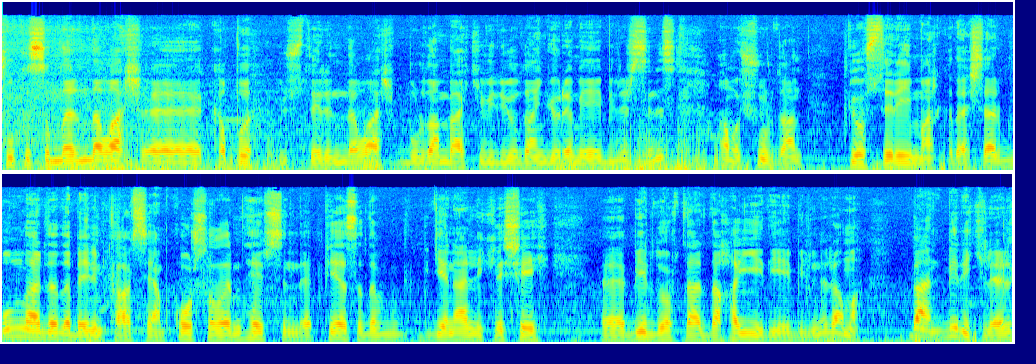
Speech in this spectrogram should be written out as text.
şu kısımlarında var e, kapı üstlerinde var. Buradan belki videodan göremeyebilirsiniz ama şuradan göstereyim arkadaşlar. Bunlarda da benim tavsiyem Corsa'ların hepsinde piyasada genellikle şey e, 1.4'ler daha iyi diye bilinir ama ben 1.2'leri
